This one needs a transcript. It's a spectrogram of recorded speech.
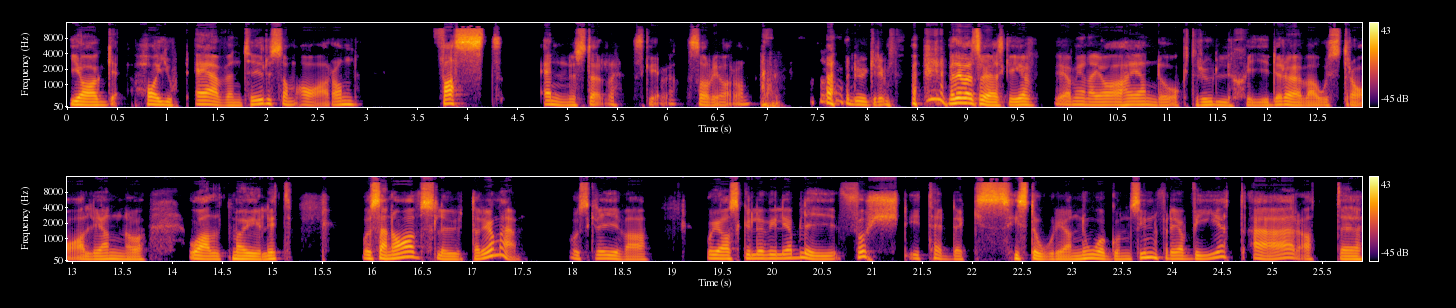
jag har gjort äventyr som Aron, fast ännu större, skrev jag. Sorry Aron. du är grym. Men det var så jag skrev. Jag menar, jag har ändå åkt rullskidor över Australien och, och allt möjligt. Och sen avslutade jag med att skriva och jag skulle vilja bli först i TEDx historia någonsin, för det jag vet är att eh,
